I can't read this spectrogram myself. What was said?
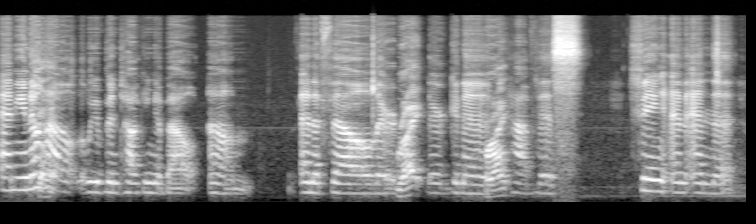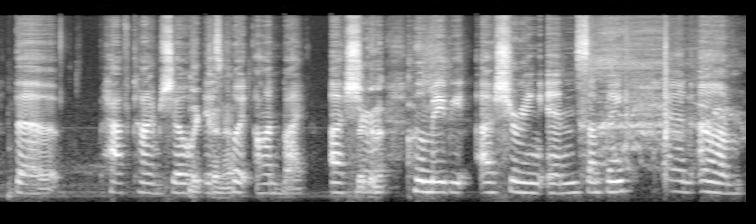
And you know how we've been talking about um, NFL? They're Right. They're gonna have this thing, and and the the halftime show They're is gonna- put on by Usher, gonna- who may be ushering in something, and um,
